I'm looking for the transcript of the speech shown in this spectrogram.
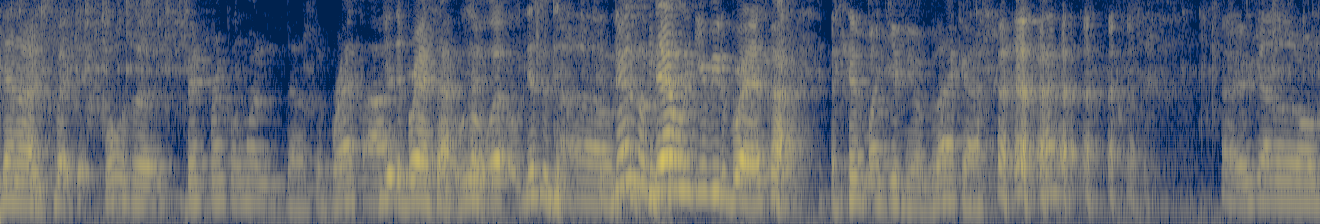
than I expected. What was the Ben Franklin one? The, the brass eye. Get the brass eye. We're gonna, well, this is Um. this will definitely give you the brass eye. it might give you a black eye. We got a little.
